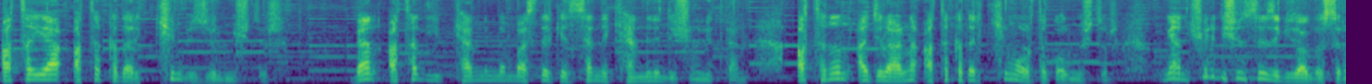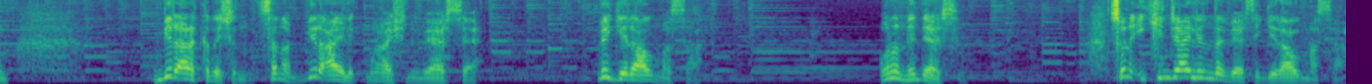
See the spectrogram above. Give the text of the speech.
Ataya ata kadar kim üzülmüştür? Ben ata deyip kendimden bahsederken sen de kendini düşün lütfen. Atanın acılarına ata kadar kim ortak olmuştur? Yani şöyle düşünsenize güzel dostlarım. Bir arkadaşın sana bir aylık maaşını verse ve geri almasa ona ne dersin? Sonra ikinci aylığını da verse geri almasa.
